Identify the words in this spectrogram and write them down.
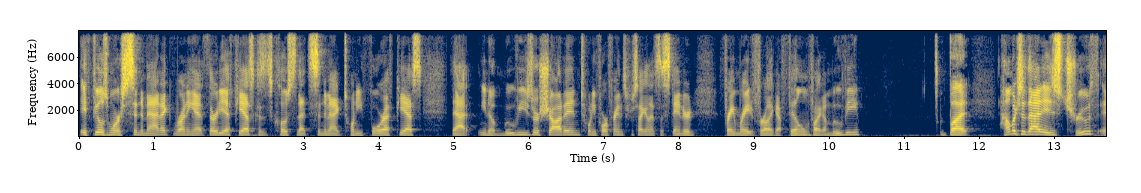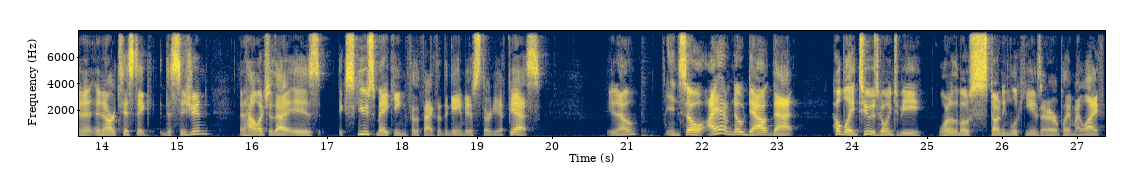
it feels more cinematic running at 30 FPS because it's close to that cinematic 24 FPS that, you know, movies are shot in 24 frames per second. That's the standard frame rate for like a film, for like a movie. But how much of that is truth in an artistic decision and how much of that is excuse making for the fact that the game is 30 FPS. You know? And so I have no doubt that Hellblade 2 is going to be one of the most stunning looking games I've ever played in my life.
